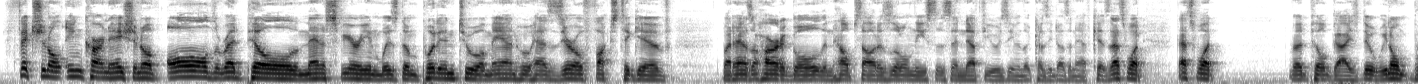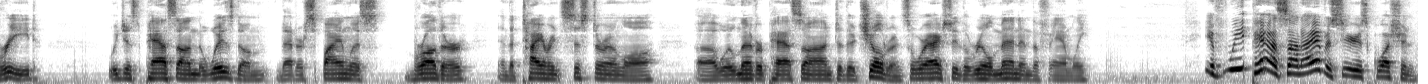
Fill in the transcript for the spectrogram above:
fictional incarnation of all the red pill Manospherian wisdom put into a man who has zero fucks to give, but has a heart of gold and helps out his little nieces and nephews, even though because he doesn't have kids. That's what that's what red pill guys do. We don't breed. We just pass on the wisdom that our spineless brother and the tyrant sister-in-law uh, will never pass on to their children. So we're actually the real men in the family. If we pass on, I have a serious question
